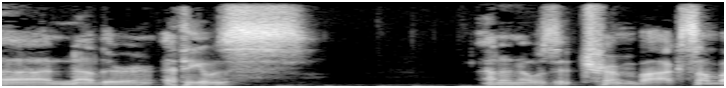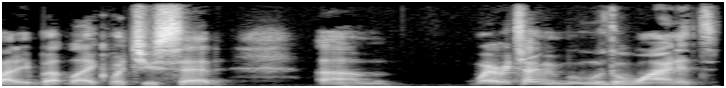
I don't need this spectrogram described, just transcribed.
uh, another I think it was I don't know was it Trimbach somebody but like what you said um, every time you move the wine, it's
